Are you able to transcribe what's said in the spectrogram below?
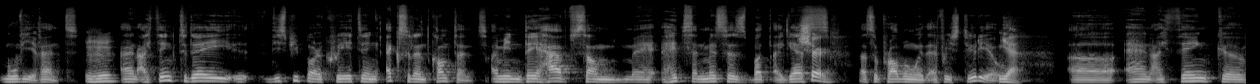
movie event. hmm And I think today uh, these people are creating excellent content. I mean, they have some uh, hits and misses, but I guess Sure. that's a problem with every studio. yeah Uh, and I think uh,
